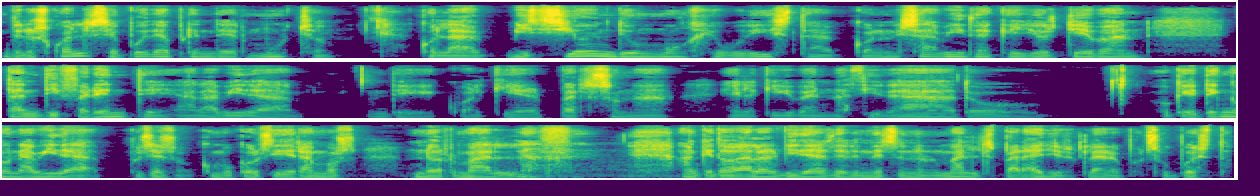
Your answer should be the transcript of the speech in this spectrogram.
de los cuales se puede aprender mucho con la visión de un monje budista, con esa vida que ellos llevan tan diferente a la vida de cualquier persona en la que viva en una ciudad o, o que tenga una vida, pues eso, como consideramos normal, aunque todas las vidas deben de ser normales para ellos, claro, por supuesto.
